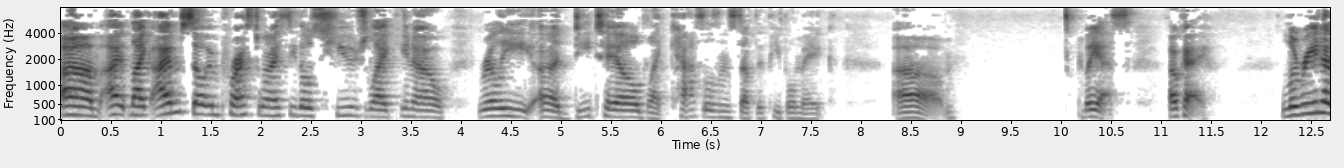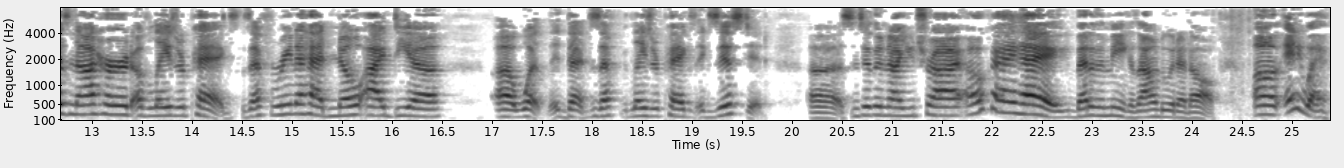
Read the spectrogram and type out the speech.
Um, I like I'm so impressed when I see those huge, like you know, really uh, detailed like castles and stuff that people make. Um, but yes, okay. Lareed has not heard of laser pegs. Zephyrina had no idea uh, what that Zeph- laser pegs existed. Uh, since now you try, okay, hey, better than me because I don't do it at all. Um, anyway,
